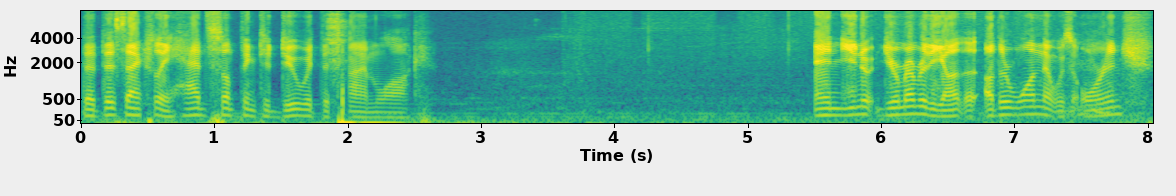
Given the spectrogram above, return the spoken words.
that this actually had something to do with the time lock. And you know, do you remember the other one that was orange?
